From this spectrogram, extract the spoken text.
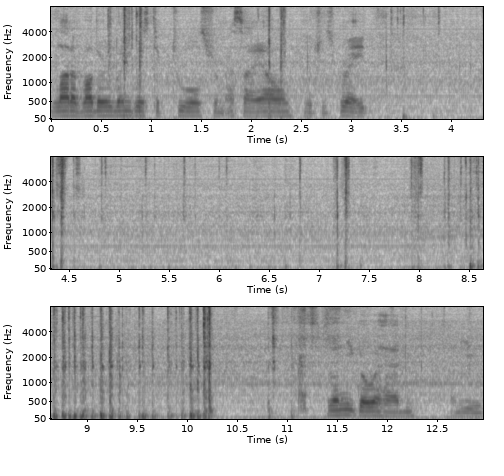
a lot of other linguistic tools from SIL which is great. So then you go ahead and you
